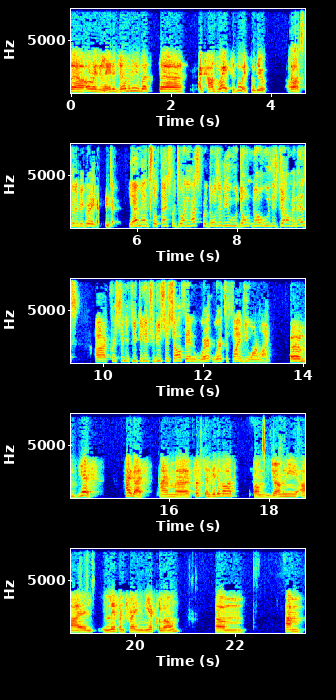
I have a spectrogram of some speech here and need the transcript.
uh, already late in Germany, but uh, I can't wait to do it with you. Oh, it's going to be great. Yeah, man. So thanks for joining us. For those of you who don't know who this gentleman is, uh, Christian, if you can introduce yourself and where, where to find you online. Um, yes. Hi, guys. I'm uh, Christian Wedewardt from Germany. I live and train near Cologne. Um, I'm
